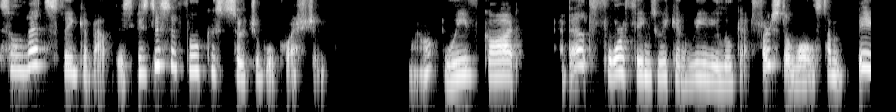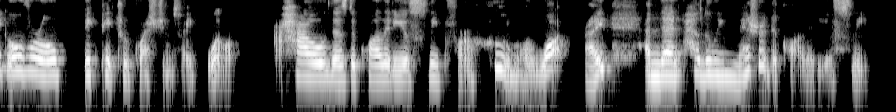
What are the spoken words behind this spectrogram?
So let's think about this. Is this a focused searchable question? Well, we've got about four things we can really look at. First of all, some big overall big picture questions like, well, how does the quality of sleep for whom or what, right? And then how do we measure the quality of sleep?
